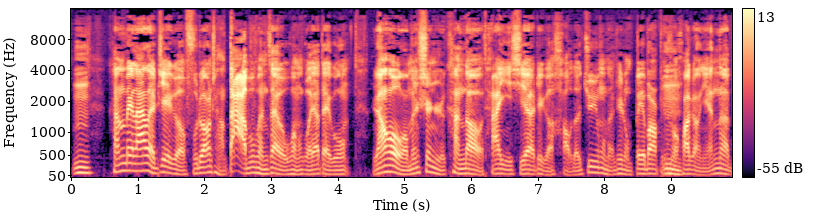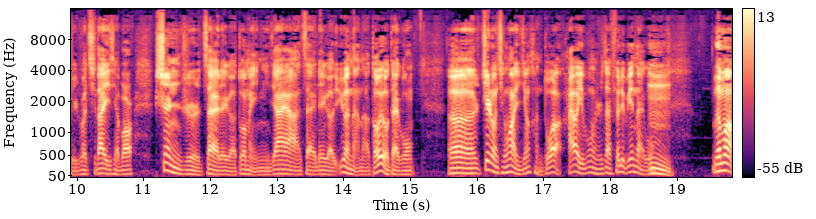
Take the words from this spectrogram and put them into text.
嗯，堪贝拉的这个服装厂大部分在我们国家代工。然后我们甚至看到它一些这个好的军用的这种背包，比如说花岗岩的，比如说其他一些包，甚至在这个多美尼加呀，在这个越南呢都有代工。呃，这种情况已经很多了，还有一部分是在菲律宾代工。嗯。那么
